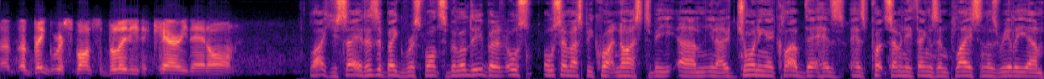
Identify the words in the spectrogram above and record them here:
a, a big responsibility to carry that on. like you say, it is a big responsibility, but it also also must be quite nice to be, um, you know, joining a club that has, has put so many things in place and is really um,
